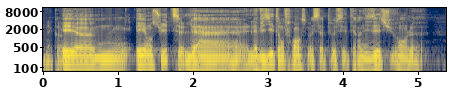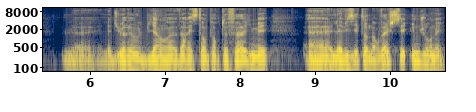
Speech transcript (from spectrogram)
D'accord. Et, euh, et, ensuite, la, la, visite en France, bah, ça peut s'éterniser suivant le, la durée où le bien euh, va rester en portefeuille, mais euh, la visite en Norvège, c'est une journée.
